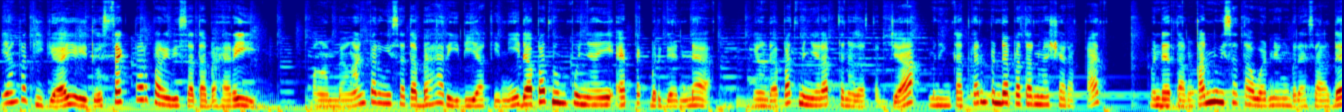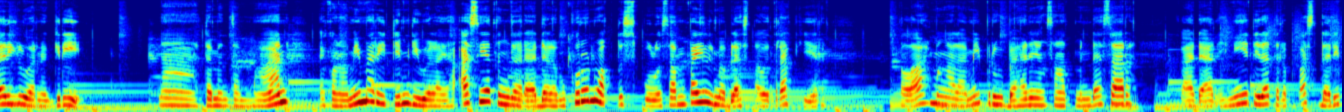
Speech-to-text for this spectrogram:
Yang ketiga yaitu sektor pariwisata bahari. Pengembangan pariwisata bahari diyakini dapat mempunyai efek berganda yang dapat menyerap tenaga kerja, meningkatkan pendapatan masyarakat, mendatangkan wisatawan yang berasal dari luar negeri, Nah, teman-teman, ekonomi maritim di wilayah Asia Tenggara dalam kurun waktu 10 sampai 15 tahun terakhir telah mengalami perubahan yang sangat mendasar. Keadaan ini tidak terlepas dari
